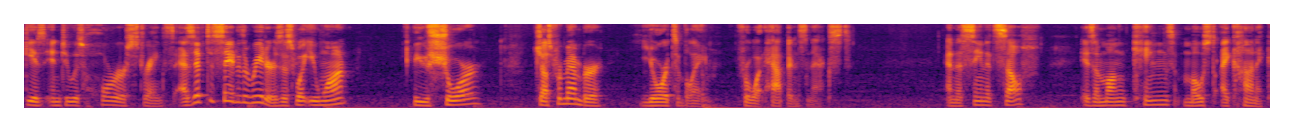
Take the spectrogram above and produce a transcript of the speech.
gives into his horror strengths, as if to say to the reader, Is this what you want? Are you sure? Just remember, you're to blame for what happens next. And the scene itself is among King's most iconic,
